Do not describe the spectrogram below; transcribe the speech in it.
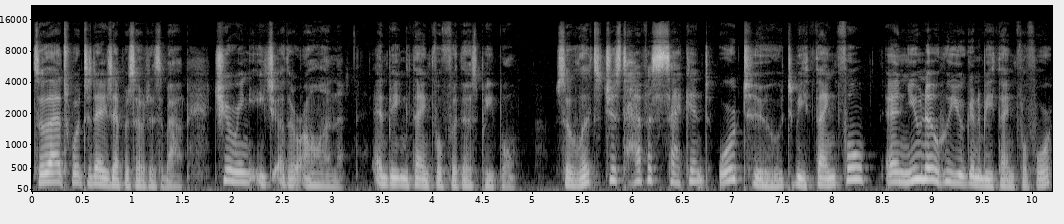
so that's what today's episode is about cheering each other on and being thankful for those people. So let's just have a second or two to be thankful, and you know who you're going to be thankful for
